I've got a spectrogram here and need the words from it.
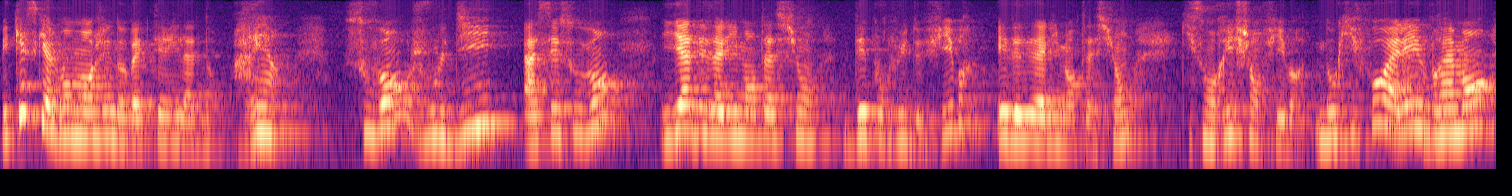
Mais qu'est-ce qu'elles vont manger nos bactéries là-dedans? Rien. Souvent, je vous le dis assez souvent, il y a des alimentations dépourvues de fibres et des alimentations qui sont riches en fibres. Donc il faut aller vraiment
